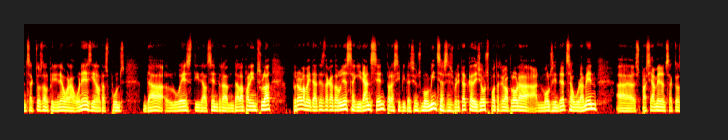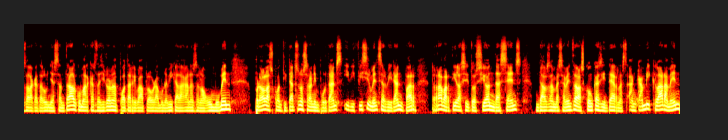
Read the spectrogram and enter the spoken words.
en sectors del Pirineu Aragonès i en altres punts de l'oest i del centre de la península, però la meitat és de Catalunya seguiran sent precipitacions molt minces. És veritat que dijous pot arribar a ploure en molts indrets, segurament, eh, especialment en sectors de la Catalunya central, comarques de Girona, pot arribar a ploure amb una mica de ganes en algun moment, però les quantitats no seran importants i difícilment serviran per revertir la situació en descens dels embassaments de les conques internes. En canvi, clarament,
